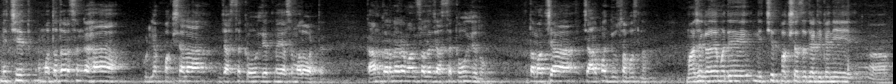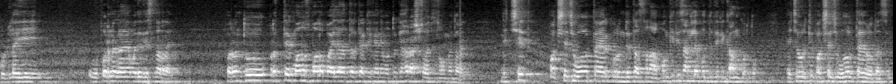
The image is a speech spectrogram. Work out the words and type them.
निश्चित. मतदारसंघ हा कुठल्या पक्षाला जास्त कौल देत नाही असं मला वाटतं. काम करणाऱ्या माणसाला जास्त कौल देतो. आता मागच्या चार पाच दिवसापासून माझ्या गळ्यामध्ये निश्चित पक्षाचं त्या ठिकाणी अं, कुठलंही उपर्ण गळ्यामध्ये दिसणार नाही. परंतु प्रत्येक माणूस मला पाहिल्यानंतर त्या ठिकाणी म्हणतो की हा राष्ट्रवादीचा उमेदवार आहे. निश्चित पक्षाची ओळख तयार करून देत असताना आपण किती चांगल्या पद्धतीने काम करतो याच्यावरती पक्षाची ओळख तयार होत असेल.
